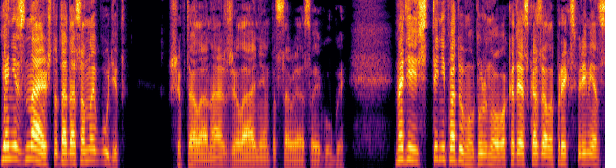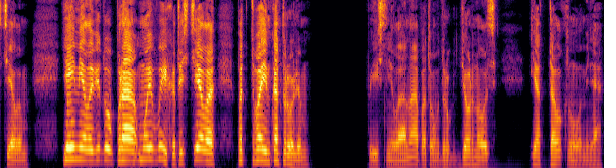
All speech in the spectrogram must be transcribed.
Я не знаю, что тогда со мной будет!» — шептала она с желанием, подставляя свои губы. «Надеюсь, ты не подумал дурного, когда я сказала про эксперимент с телом. Я имела в виду про мой выход из тела под твоим контролем. — пояснила она, а потом вдруг дернулась и оттолкнула меня.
